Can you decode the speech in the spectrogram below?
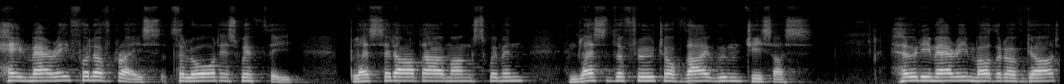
Hail Mary, full of grace, the Lord is with thee. Blessed art thou amongst women, and blessed the fruit of thy womb, Jesus. Holy Mary, Mother of God,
